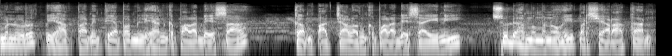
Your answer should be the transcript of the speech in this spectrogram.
Menurut pihak panitia pemilihan kepala desa, keempat calon kepala desa ini sudah memenuhi persyaratan,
